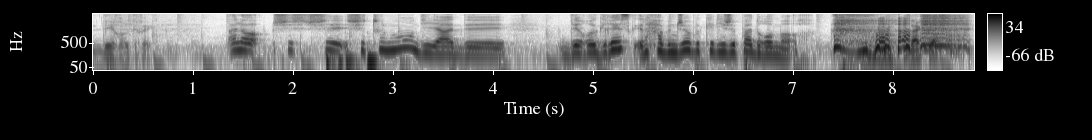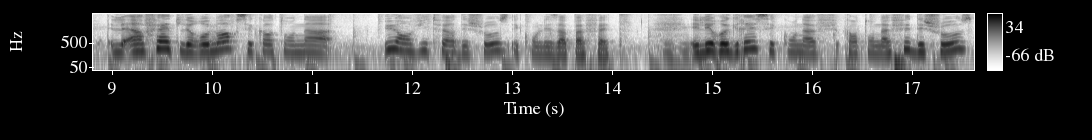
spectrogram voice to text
des regrets Alors, chez, chez, tout le monde, il y a des, des regrets. Je n'ai pas de remords. D'accord. en fait, le remords, c'est quand on a eu envie de faire des choses et qu'on ne les a pas faites. Mhm. Et les regrets, c'est qu'on a, quand on a fait des choses,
